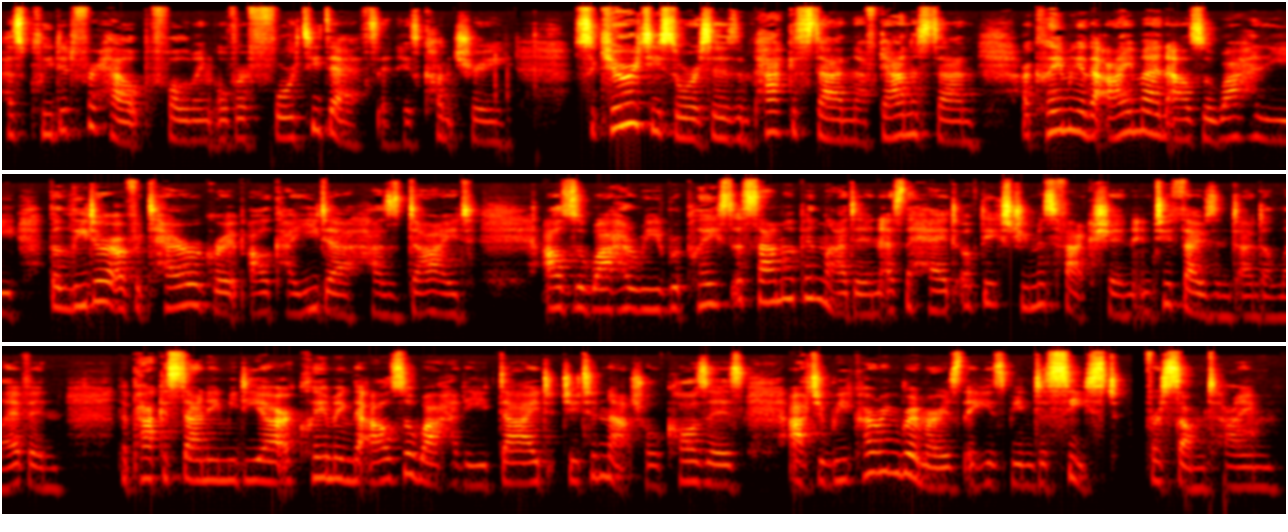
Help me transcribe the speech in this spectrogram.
has pleaded for help following over 40 deaths in his country. Security sources in Pakistan and Afghanistan are claiming that Ayman al Zawahiri, the leader of a terror group Al Qaeda has died. Al Zawahiri replaced Osama bin Laden as the head of the extremist faction in 2011. The Pakistani media are claiming that Al Zawahiri died due to natural causes after recurring rumours that he's been deceased for some time.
